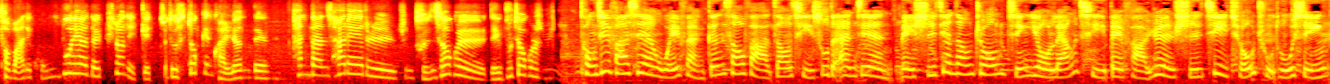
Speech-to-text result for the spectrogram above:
특성재판하는법원에서도더많이공부해야될필요는있겠죠또스토킹관련된판단사례를좀분석을내부적으로统计发现，违反跟骚法遭起诉的案件，每十件当中仅有两起被法院实际求处徒刑，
